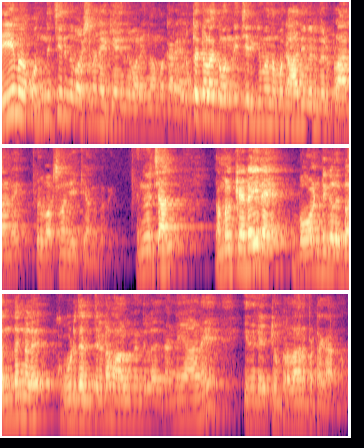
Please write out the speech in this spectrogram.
ടീം ഒന്നിച്ചിരുന്ന് ഭക്ഷണം കഴിക്കുക എന്ന് പറയുന്നത് നമുക്കറിയാം. സുഹൃത്തുക്കളൊക്കെ ഒന്നിച്ചിരിക്കുമ്പോൾ നമുക്ക് ആദ്യം വരുന്ന ഒരു പ്ലാനാണ് ഒരു ഭക്ഷണം കഴിക്കുക എന്നുള്ളത്. എന്ന് വെച്ചാൽ നമ്മൾക്കിടയിലെ ബോണ്ടുകൾ ബന്ധങ്ങൾ കൂടുതൽ ദൃഢമാകുമെന്നുള്ളത് തന്നെയാണ് ഇതിന്റെ ഏറ്റവും പ്രധാനപ്പെട്ട കാരണം.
